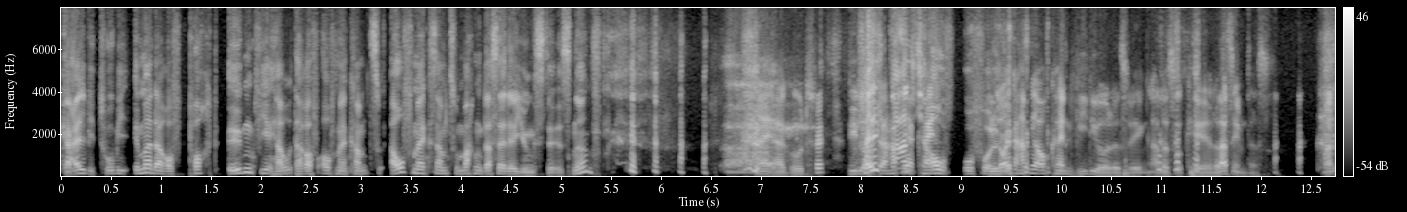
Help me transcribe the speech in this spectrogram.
geil, wie Tobi immer darauf pocht, irgendwie darauf aufmerksam zu, aufmerksam zu machen, dass er der Jüngste ist, ne? Naja, gut. Die Leute, haben ja kein, auf die. Leute haben ja auch kein Video, deswegen alles okay. Lass ihm das. Man,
